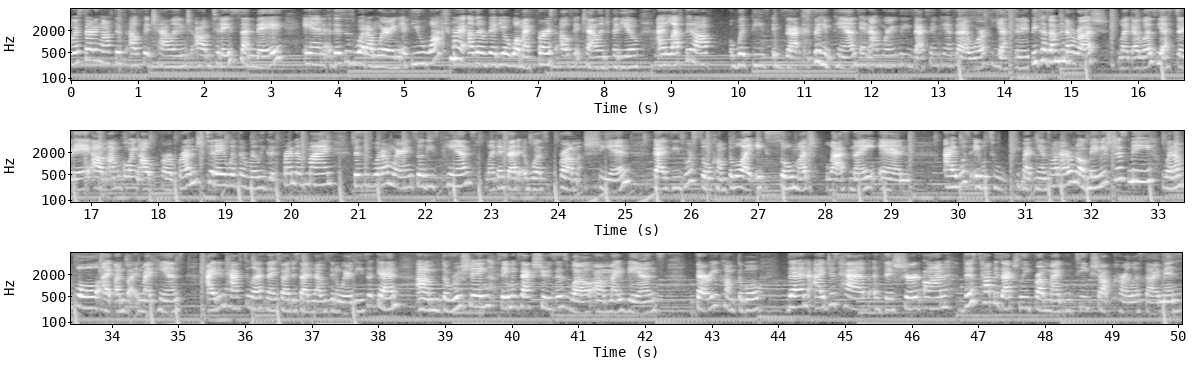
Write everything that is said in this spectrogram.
so we're starting off this outfit challenge um, today's sunday and this is what i'm wearing. If you watch my other video well my first outfit challenge video i left it off with these exact same pants and i'm wearing the exact same pants that i wore yesterday. Because i'm in a rush like i was yesterday um, i'm going out for a brunch today with a really good friend of mine. This is what i'm wearing. So these pants like i said it was from shein. Guys these were so comfortable. I ate so much last night and I was able to keep my pants on. I don't know, maybe it's just me. When I'm full, I unbutton my pants. I didn't have to last night, so I decided I was gonna wear these again. Um, the ruching, same exact shoes as well, um, my Vans, very comfortable. Then I just have this shirt on. This top is actually from my boutique shop, Carla Simon.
